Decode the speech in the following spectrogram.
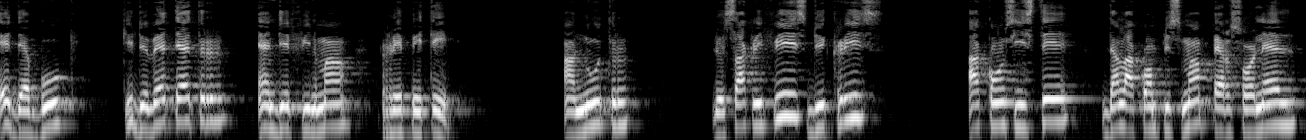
et des boucs qui devaient être indéfiniment répétés. En outre, le sacrifice du Christ a consisté dans l'accomplissement personnel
